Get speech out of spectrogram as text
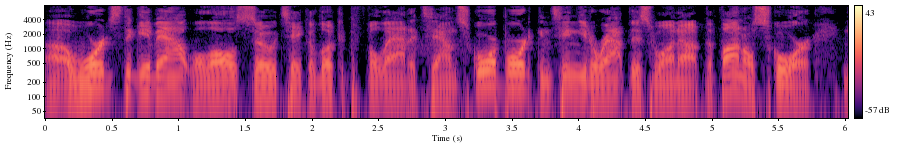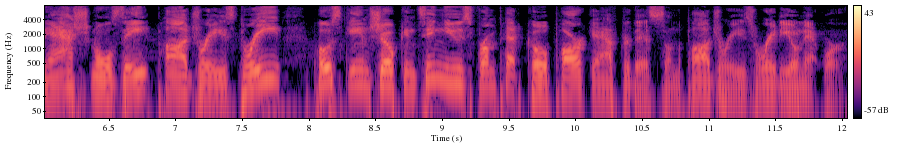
uh, awards to give out. We'll also take a look at the full out of town scoreboard. Continue to wrap this one up. The final score: Nationals eight, Padres three. Post game show continues from Petco Park after this on the Padres Radio Network.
